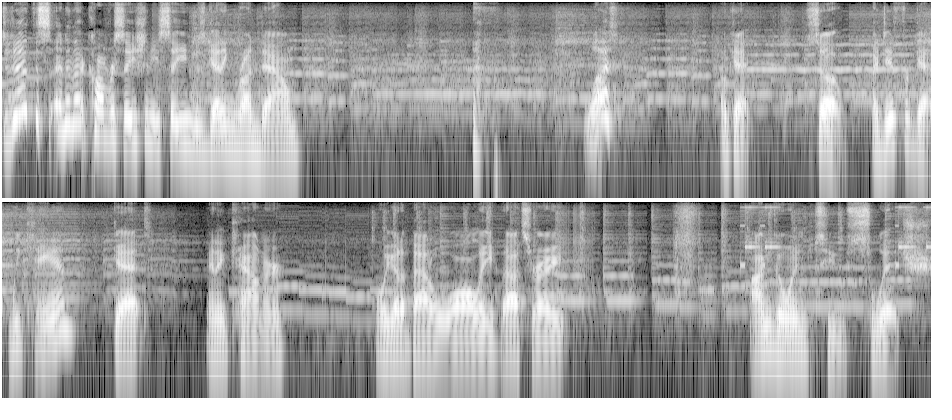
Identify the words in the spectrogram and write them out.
Did at the end of that conversation he say he was getting run down? what? Okay, so, I did forget. We can get an encounter. Oh, we gotta battle Wally. That's right. I'm going to switch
